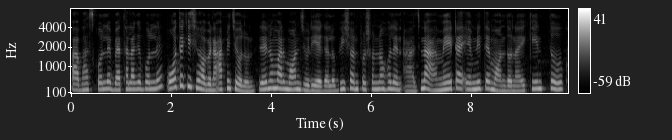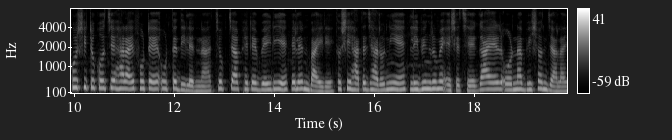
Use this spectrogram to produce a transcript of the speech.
পা ভাস করলে ব্যথা লাগে বললে? ওতে কিছু হবে না, আপনি চলুন। রেনুমার মন জুড়িয়ে গেল, ভীষণ প্রসন্ন হলেন আজ। না, মেয়েটা এমনিতে মন্দ নয়, কিন্তু খুশিটুকু চেহারায় ফুটে উঠতে দিলেন না। চুপচাপ হেঁটে বেরিয়ে এলেন বাইরে। তুষি হাতে ঝাড়ু নিয়ে লিভিং রুমে এসেছে। গায়ের ওড়না ভীষণ জ্বালায়।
